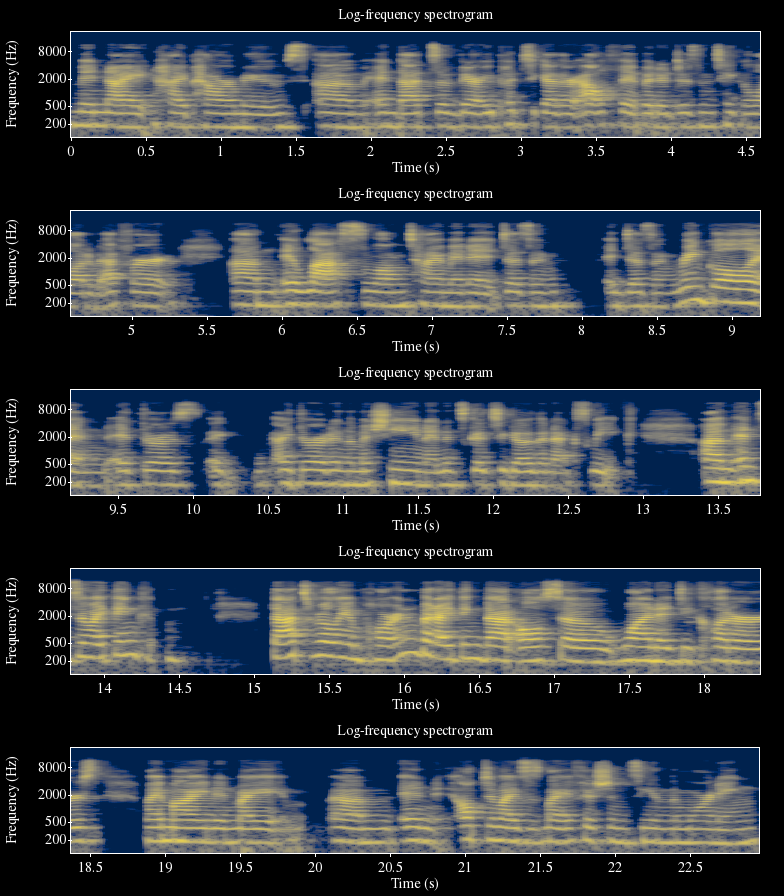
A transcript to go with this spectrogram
midnight high power moves um, and that's a very put together outfit but it doesn't take a lot of effort. Um, it lasts a long time and it doesn't it doesn't wrinkle and it throws it, i throw it in the machine and it's good to go the next week. Um, and so i think that's really important but i think that also one it declutters my mind and my um, and optimizes my efficiency in the morning.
